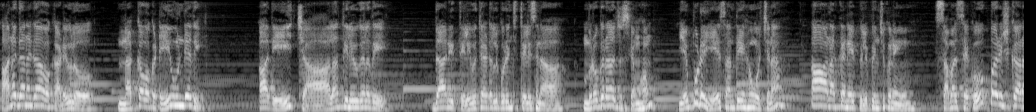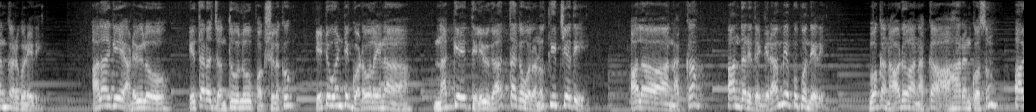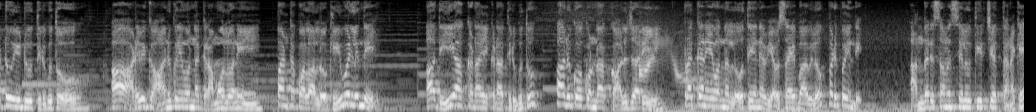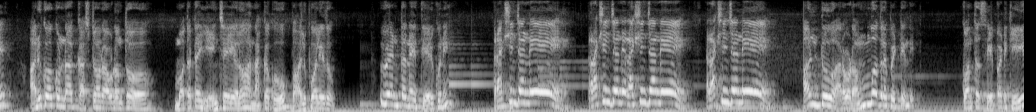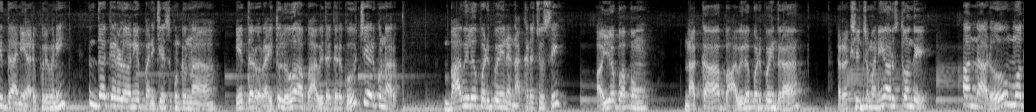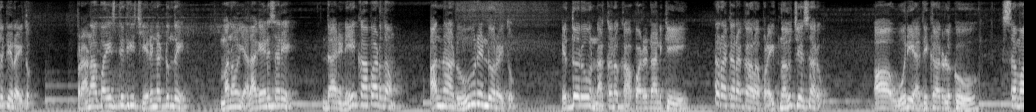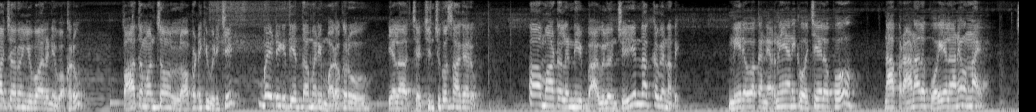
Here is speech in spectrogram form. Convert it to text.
అనగనగా ఒక అడవిలో నక్క ఒకటి ఉండేది. అది చాలా తెలివిగలది. దాని తెలివితేటల గురించి తెలిసిన మృగరాజు సింహం ఎప్పుడు ఏ సందేహం వచ్చినా ఆ నక్కనే పిలిపించుకుని సమస్యకు పరిష్కారం కనుగొనేది. అలాగే అడవిలో ఇతర జంతువులు పక్షులకు ఎటువంటి గొడవలైనా నక్కే తెలివిగా తగవలను తీర్చేది. అలా నక్క అందరి దగ్గర మెప్పు పొందేది. ఒకనాడు ఆ నక్క ఆహారం కోసం అటూ ఇటూ తిరుగుతూ ఆ అడవికి ఆనుకుని ఉన్న గ్రామంలోని పంట పొలాల్లోకి వెళ్ళింది. అది అక్కడ ఇక్కడ తిరుగుతూ అనుకోకుండా కాలు జారి ప్రక్కనే ఉన్న లోతైన వ్యవసాయ బావిలో పడిపోయింది. అందరి సమస్యలు తీర్చే తనకే అనుకోకుండా కష్టం రావడంతో మొదట ఏం చేయాలో ఆ నక్కకు పాలుపోలేదు వెంటనే తేరుకుని రక్షించండి! రక్షించండి రక్షించండి రక్షించండి. అంటూ అరవడం మొదలుపెట్టింది. కొంతసేపటికి దాని అరుపులు విని దగ్గరలోనే పని చేసుకుంటున్న ఇద్దరు రైతులు ఆ బావి దగ్గరకు చేరుకున్నారు. బావిలో పడిపోయిన నక్కను చూసి అయ్యో పాపం నక్క బావిలో పడిపోయిందిరా. రక్షించమని అరుస్తోంది. అన్నాడు మొదటి రైతు. ప్రాణాపాయ స్థితికి చేరినట్టుంది. మనం ఎలాగైనా సరే దానిని కాపాడదాం అన్నాడు రెండో రైతు. ఇద్దరూ నక్కను కాపాడటానికి రకరకాల ప్రయత్నాలు చేశారు. ఆ ఊరి అధికారులకు సమాచారం ఇవ్వాలని ఒకరు పాత మంచం లోపటికి విడిచి బయటికి తీద్దామని మరొకరు ఇలా చర్చించుకోసాగారు. ఆ మాటలన్నీ బావిలోంచి నక్క విన్నది. మీరు ఒక నిర్ణయానికి వచ్చేలోపు నా ప్రాణాలు పోయేలానే ఉన్నాయి.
